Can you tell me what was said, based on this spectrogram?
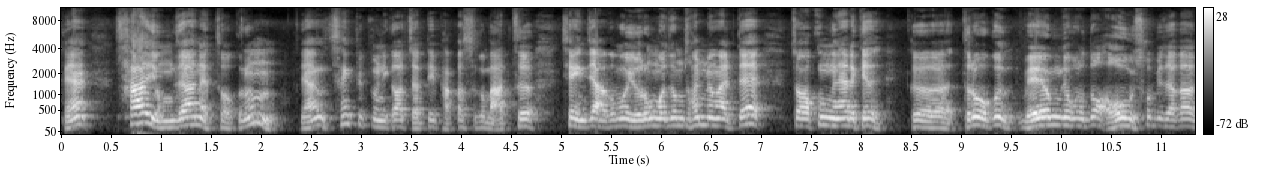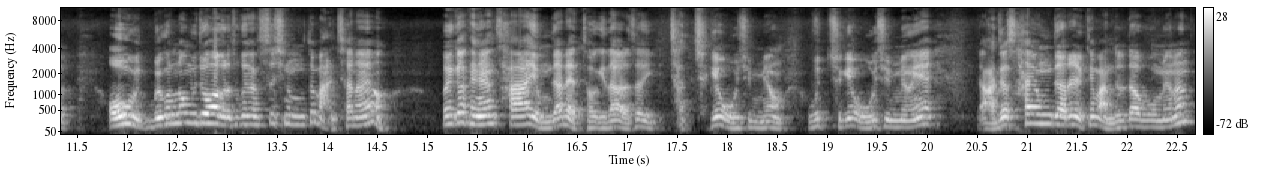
그냥 사용자 네트워크는 그냥 생필품이니까 어차피 바꿔 쓰고 마트 체인지하고 뭐 이런 거 좀 설명할 때 조금 그냥 이렇게 그 들어오고 외형적으로도 어우 소비자가 어우 물건 너무 좋아 그래서 그냥 쓰시는 분도 많잖아요. 그러니까 그냥 사용자 네트워크이다. 그래서 이 좌측에 50명, 우측에 50명의 아주 사용자를 이렇게 만들다 보면은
